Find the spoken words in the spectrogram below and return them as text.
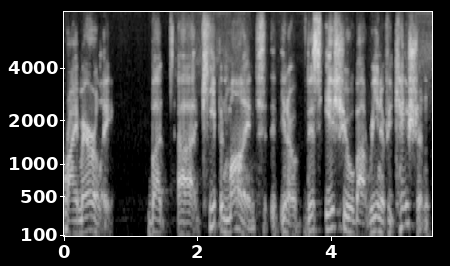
primarily. But uh, keep in mind, you know, this issue about reunification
